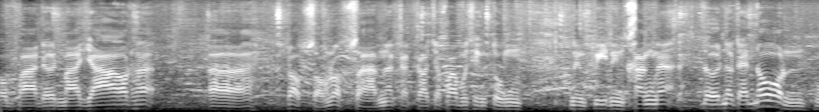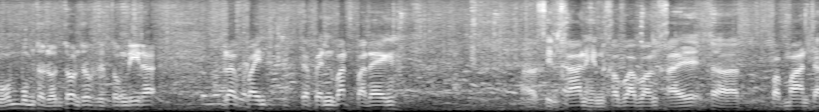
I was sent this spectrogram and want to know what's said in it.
ผมพาเดินมายาวนะฮะรอบสองรอบสามนะกัดเก่าเจ้าฟ้ามาถึงตุงหนึ่งปีหนึ่งครั้งนะ เดินตั้งแต่โน่นหัวมุมถนนต้นจนถึงตรงนี้นะแล้วไปจะเป็นวัดป่าแดงสินค้าเนี่ยเห็นเขาว่าวางขายประมาณจะ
